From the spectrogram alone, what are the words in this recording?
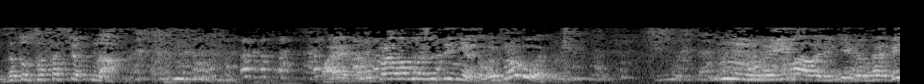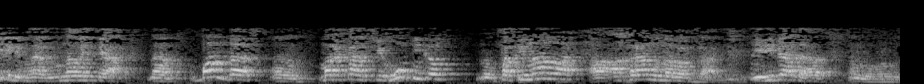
Зато засосет нахуй. Поэтому права может и нету. Вы пробовали? Ну, и мало людей. Вы видели в новостях? Банда э, марокканских гопников ну, попинала а, охрану на вокзале. И ребята ну,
